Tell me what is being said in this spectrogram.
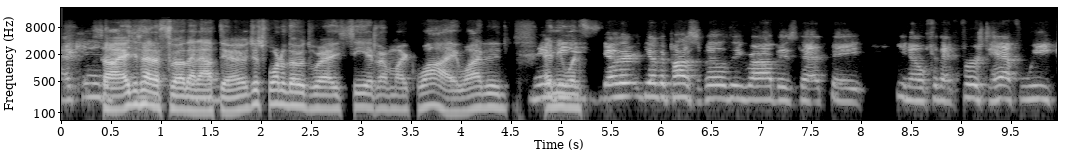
I, I, can't. Sorry, I just had to throw that out there. It was just one of those where I see it and I'm like, why? Why did Maybe anyone? The other the other possibility, Rob, is that they, you know, for that first half week,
